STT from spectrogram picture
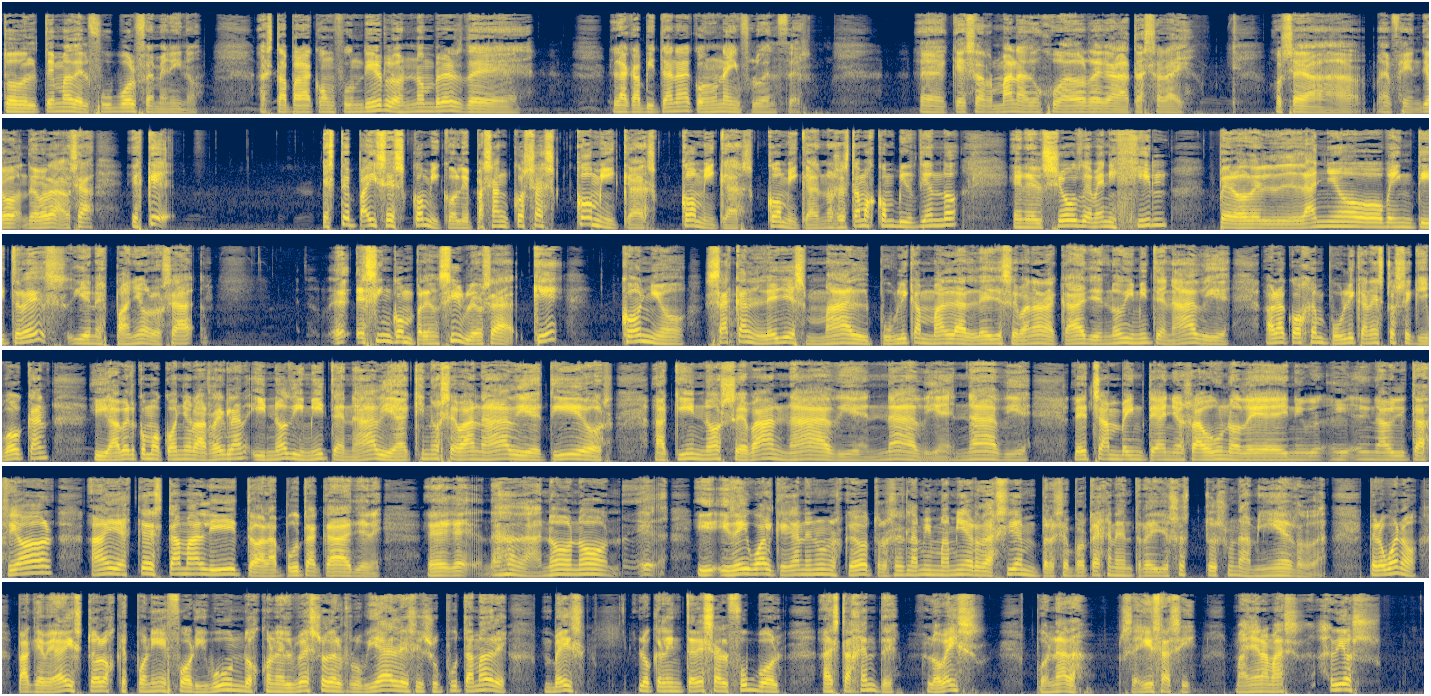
todo el tema del fútbol femenino. Hasta para confundir los nombres de la capitana con una influencer. Eh, que es hermana de un jugador de Galatasaray. O sea, en fin, yo de verdad, o sea, es que este país es cómico, le pasan cosas cómicas, cómicas, cómicas. Nos estamos convirtiendo en el show de Benny Hill, pero del año 23 y en español. O sea, es, es incomprensible. O sea, ¿qué coño, sacan leyes mal, publican mal las leyes, se van a la calle, no dimite nadie. Ahora cogen, publican esto, se equivocan y a ver cómo coño lo arreglan y no dimite nadie. Aquí no se va nadie, tíos. Aquí no se va nadie, nadie, nadie. Le echan 20 años a uno de inhabilitación. Ay, es que está malito, a la puta calle. Eh, nada, no, no, eh, y, da igual que ganen unos que otros, es la misma mierda siempre, se protegen entre ellos, esto es una mierda. Pero bueno, para que veáis todos los que poníais foribundos con el beso del Rubiales y su puta madre, ¿veis lo que le interesa el fútbol a esta gente? ¿Lo veis? Pues nada, seguís así. Mañana más. Adiós.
